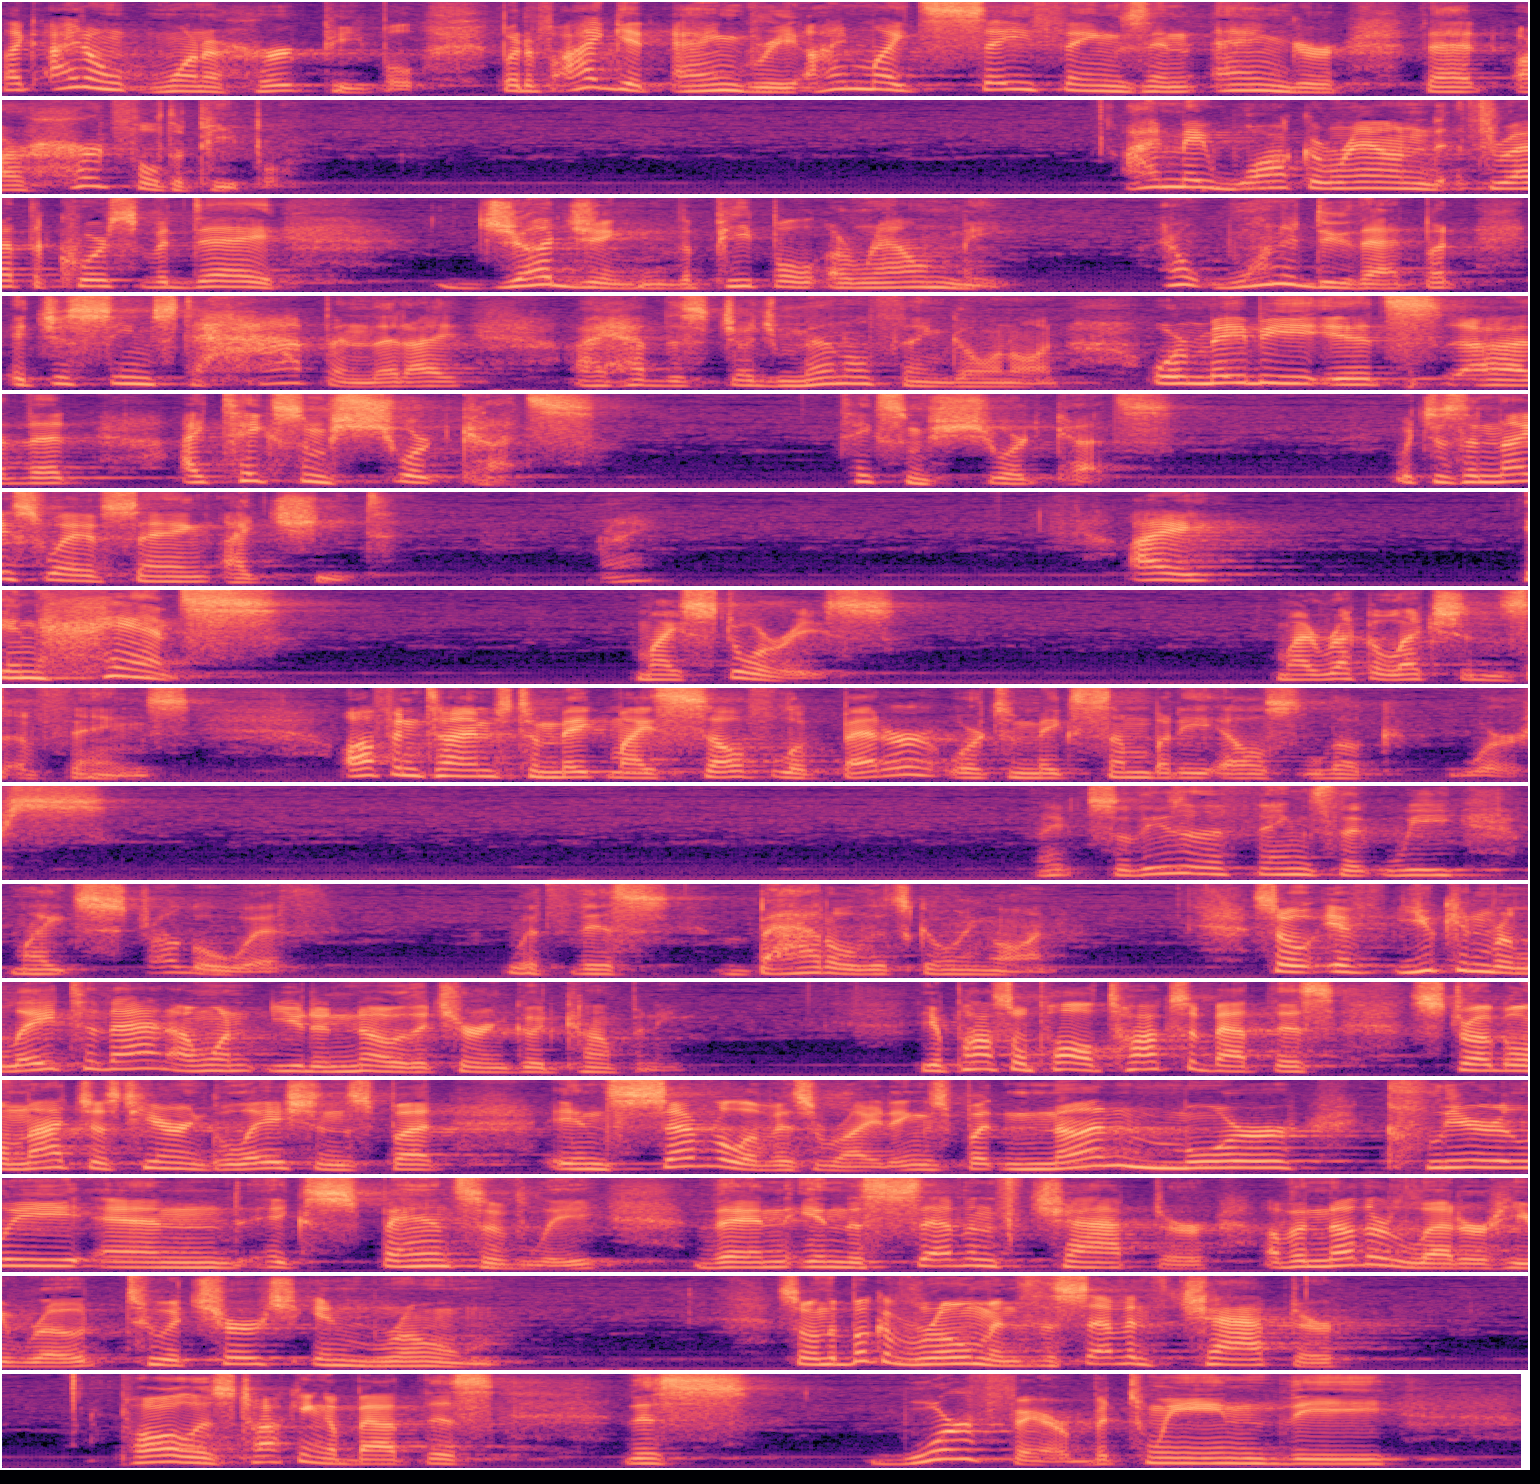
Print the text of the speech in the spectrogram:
Like, I don't want to hurt people, but if I get angry, I might say things in anger that are hurtful to people. I may walk around throughout the course of a day judging the people around me. I don't want to do that, but it just seems to happen that I, I have this judgmental thing going on. Or maybe it's uh, that I take some shortcuts. Take some shortcuts, which is a nice way of saying I cheat, right? I enhance my stories, my recollections of things oftentimes to make myself look better or to make somebody else look worse. Right? So these are the things that we might struggle with with this battle that's going on. So if you can relate to that, I want you to know that you're in good company. The Apostle Paul talks about this struggle not just here in Galatians, but in several of his writings, but none more clearly and expansively than in the seventh chapter of another letter he wrote to a church in Rome. So, in the book of Romans, the seventh chapter, Paul is talking about this, this warfare between the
